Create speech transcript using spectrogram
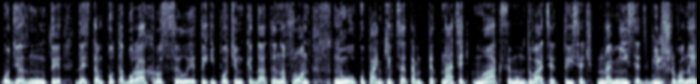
одягнути, десь там по таборах розселити і потім кидати на фронт. Ну окупантів це там 15, максимум 20 тисяч на місяць. Більше вони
